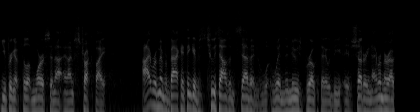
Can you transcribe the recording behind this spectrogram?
you bring up Philip Morris, and, I, and I'm struck by I remember back, I think it was 2007 when the news broke that it would be uh, shuttering. I remember a,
